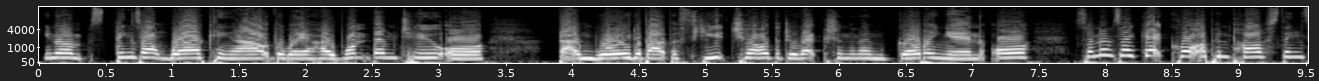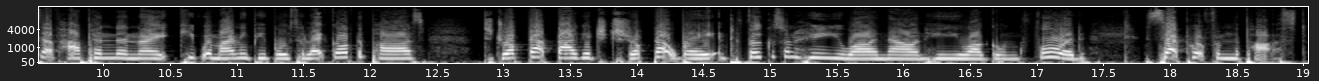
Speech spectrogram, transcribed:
you know, things aren't working out the way I want them to, or that I'm worried about the future or the direction that I'm going in, or sometimes I get caught up in past things that have happened and I keep reminding people to let go of the past, to drop that baggage, to drop that weight, and to focus on who you are now and who you are going forward, separate from the past.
